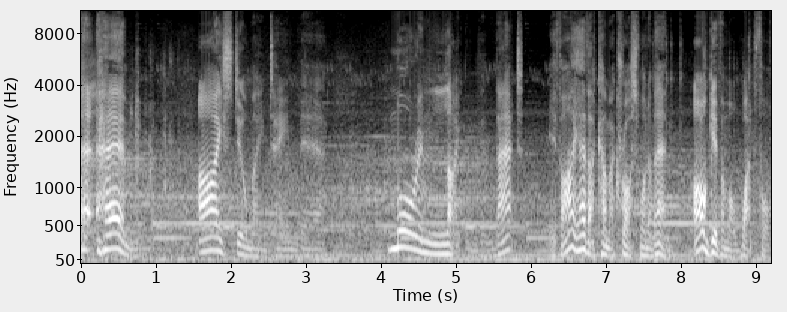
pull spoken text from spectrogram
Ahem. I still maintain they're more enlightened than that. If I ever come across one of them, I'll give him a what for.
